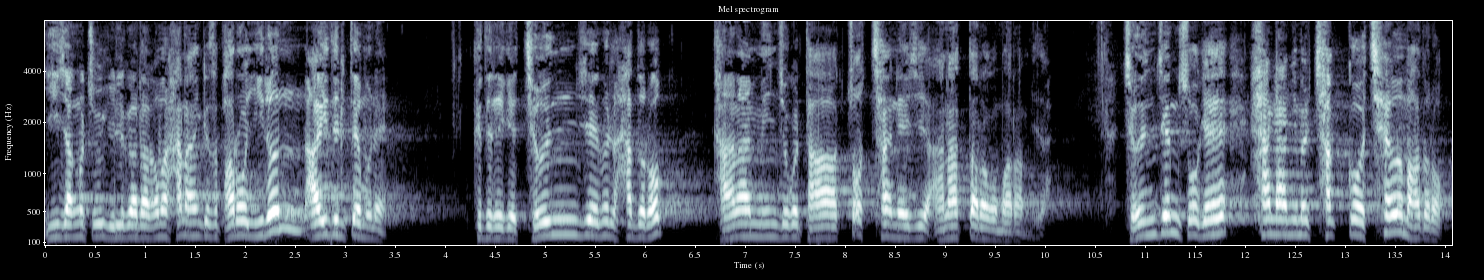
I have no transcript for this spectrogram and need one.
이 장을 쭉 읽어나가면 하나님께서 바로 이런 아이들 때문에 그들에게 전쟁을 하도록 가난 민족을 다 쫓아내지 않았다라고 말합니다. 전쟁 속에 하나님을 찾고 체험하도록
